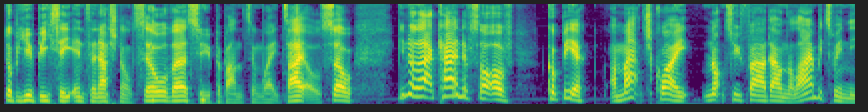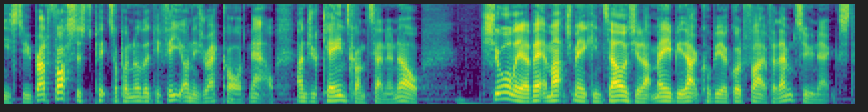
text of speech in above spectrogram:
WBC International Silver Super Bantamweight title. So, you know, that kind of sort of could be a, a match quite not too far down the line between these two. Brad Foster's picked up another defeat on his record now. Andrew Cain's gone 10 0. Surely a bit of matchmaking tells you that maybe that could be a good fight for them two next.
